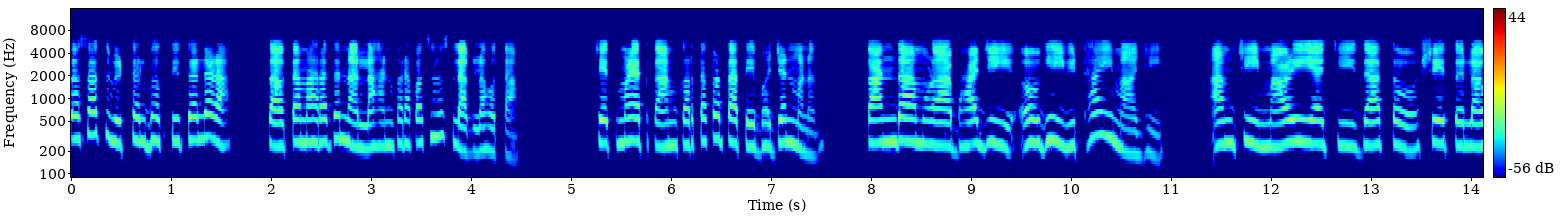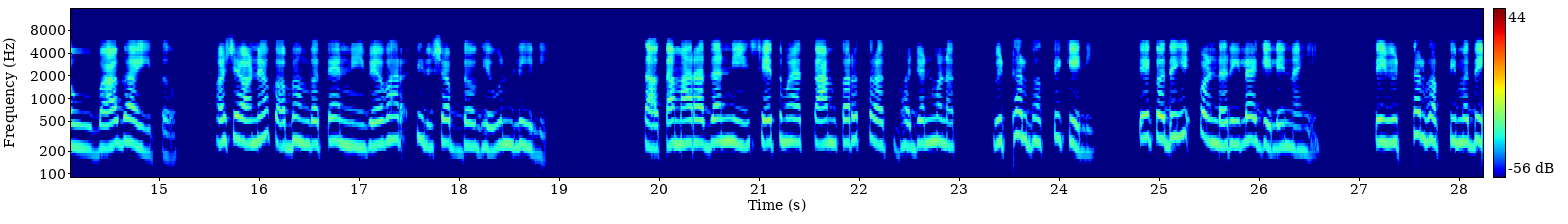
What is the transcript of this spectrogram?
तसाच विठ्ठल भक्तीचा लढा सावता महाराजांना लहानपणापासूनच लागला होता. शेतमळ्यात काम करता करता ते भजन म्हणत कांदा मुळा भाजी अवघी विठाई माझी. आमची माळी याची जात शेत लावू बागाईत. असे अनेक अभंग त्यांनी व्यवहारातील शब्द घेऊन लिहिली. सावता महाराजांनी शेतमळ्यात काम करत करत भजन म्हणत विठ्ठल भक्ती केली. ते कधीही पंढरीला गेले नाही. ते विठ्ठल भक्तीमध्ये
